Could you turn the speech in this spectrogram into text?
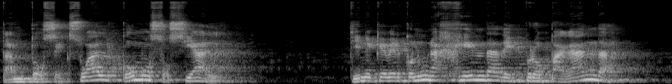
tanto sexual como social. Tiene que ver con una agenda de propaganda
